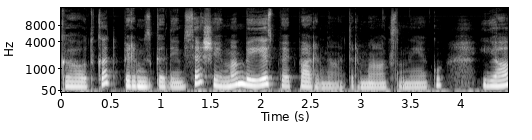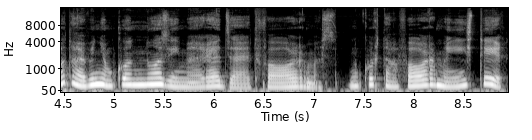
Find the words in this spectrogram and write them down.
Kaut kad pirms gadiem sešiem man bija iespēja parunāt ar mākslinieku. Jautāju viņam, ko nozīmē redzēt formas, nu, kur tā forma īsti ir,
